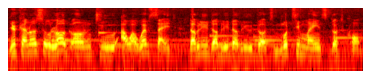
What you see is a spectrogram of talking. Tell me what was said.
You can also log on to our website, www.motiminds.com.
